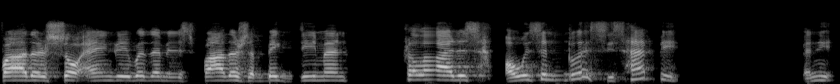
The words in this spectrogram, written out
father's so angry with him. His father's a big demon. Prahlad is always in bliss. He's happy. And he,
